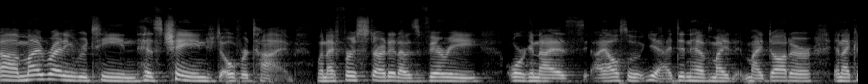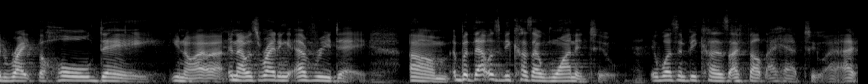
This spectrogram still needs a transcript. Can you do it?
uh, my writing routine has changed over time. When I first started, I was very organized. I also, yeah, I didn't have my, my daughter, and I could write the whole day, you know, I, and I was writing every day. Um, but that was because I wanted to. It wasn't because I felt I had to. I,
